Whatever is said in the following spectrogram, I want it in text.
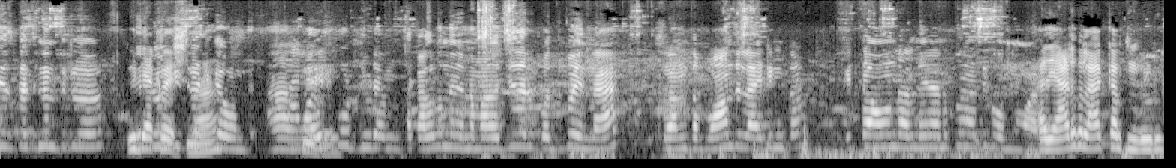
తీసుకొచ్చినందుకు? ఈ మన వచ్చేసరికి పొద్దుపోయిందా? అసలు అంత బాగుంది లైటింగ్తో. ఇట్లా ఉండాలి నేను మాట. అది ఆడుకు లాక్కెళ్తుంది చూడు?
